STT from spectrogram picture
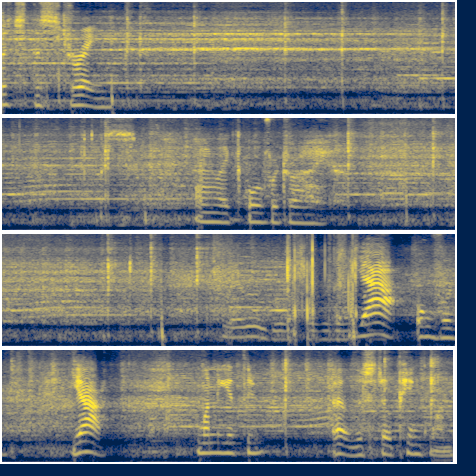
The switch the strength. I like overdrive. Yeah, over. Yeah. Want to get through? Oh, there's still a pink one.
